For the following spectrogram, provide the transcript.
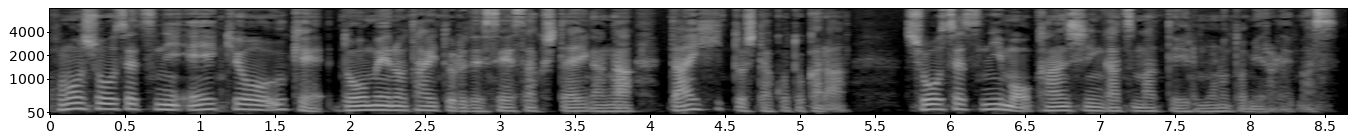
この小説に影響を受け同名のタイトルで制作した映画が大ヒットしたことから小説にも関心が集まっているものとみられます。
